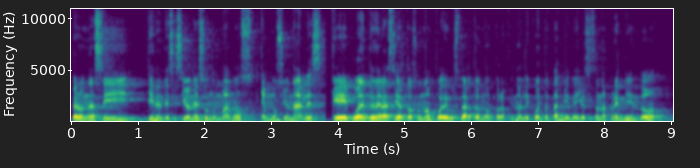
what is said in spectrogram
pero aún así tienen decisiones, son humanos, emocionales, que pueden tener aciertos o no, puede gustarte o no, pero al final de cuentas también ellos están aprendiendo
